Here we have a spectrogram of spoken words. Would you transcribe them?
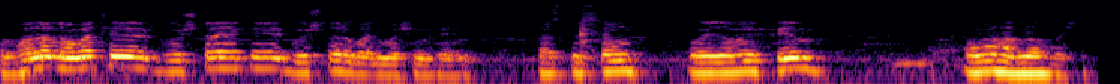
خب حالا نوبت گوشتایی که گوشتا رو باید ماشین کنیم. پس دوستان با ادامه فیلم با ما همراه باشید.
